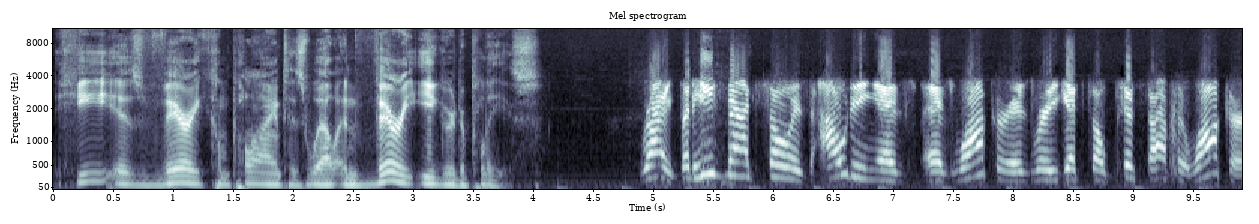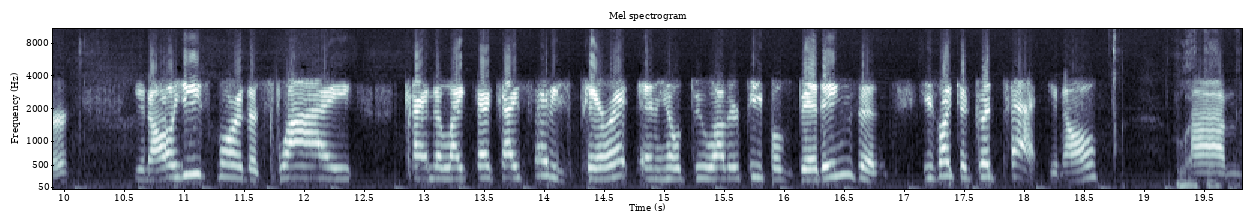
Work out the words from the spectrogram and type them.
he is very compliant as well and very eager to please. Right, but he's not so as outing as as Walker is, where he gets so pissed off at Walker. You know, he's more the sly kind of like that guy said. He's parrot, and he'll do other people's biddings, and he's like a good pet. You know. Um,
